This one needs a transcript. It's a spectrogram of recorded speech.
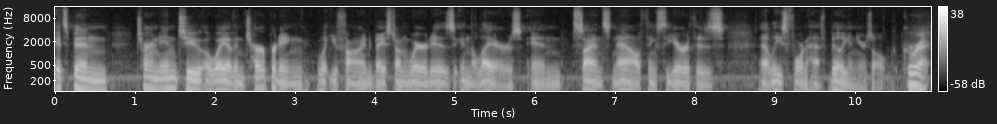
it's been turned into a way of interpreting what you find based on where it is in the layers. And science now thinks the Earth is at least four and a half billion years old. Correct.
